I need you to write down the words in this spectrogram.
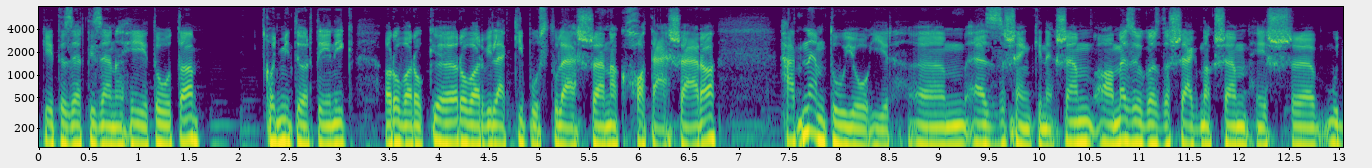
2017 óta, hogy mi történik a rovarok, rovarvilág kipusztulásának hatására. Hát nem túl jó hír ez senkinek sem, a mezőgazdaságnak sem, és úgy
